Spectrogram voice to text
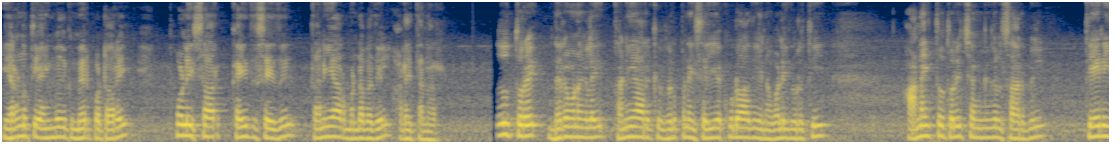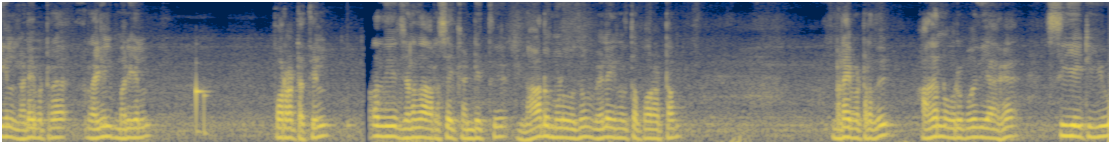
இருநூத்தி ஐம்பதுக்கும் மேற்பட்டோரை போலீசார் கைது செய்து தனியார் மண்டபத்தில் அடைத்தனர். பொதுத்துறை நிறுவனங்களை தனியாருக்கு விற்பனை செய்யக்கூடாது என வலியுறுத்தி அனைத்து தொழிற்சங்கங்கள் சார்பில் தேனியில் நடைபெற்ற ரயில் மறியல் போராட்டத்தில் பாரதிய ஜனதா அரசை கண்டித்து நாடு முழுவதும் வேலைநிறுத்த போராட்டம் நடைபெற்றது. அதன் ஒரு பகுதியாக சிஐடியு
